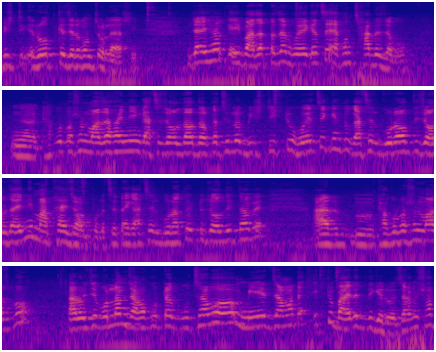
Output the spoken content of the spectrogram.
বৃষ্টি, রোদকে যেরকম চলে আসি। যাই হোক, এই বাজার টাজার হয়ে গেছে, এখন ছাদে যাব। ঠাকুর বাসন মাজা হয়নি, গাছে জল দেওয়ার দরকার ছিল, বৃষ্টি একটু হয়েছে, কিন্তু গাছের গোড়া অবধি জল যায়নি, মাথায় জল পড়েছে। তাই গাছের গোড়াতেও একটু জল দিতে হবে, আর ঠাকুর বাসন মাজবো। আর ওই যে বললাম, জামাকাপড়টা গুছাবো, মেয়ের জামাটা একটু বাইরের দিকে রয়েছে, আমি সব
